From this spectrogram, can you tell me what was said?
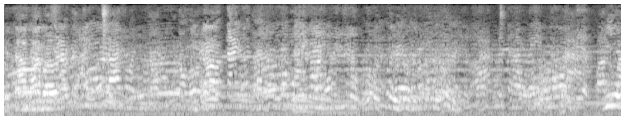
Kita baru kita Video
